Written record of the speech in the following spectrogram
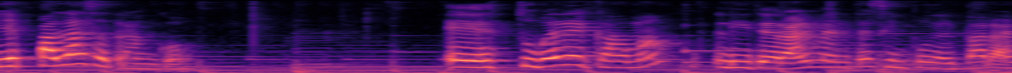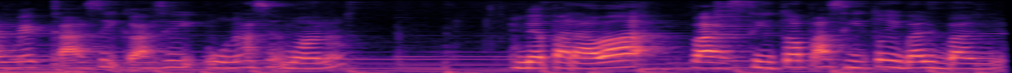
Mi espalda se trancó. Estuve de cama, literalmente, sin poder pararme casi, casi una semana. Me paraba pasito a pasito, iba al baño.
